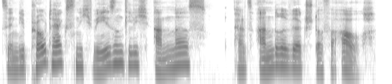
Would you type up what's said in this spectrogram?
sind die Protex nicht wesentlich anders als andere Wirkstoffe auch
